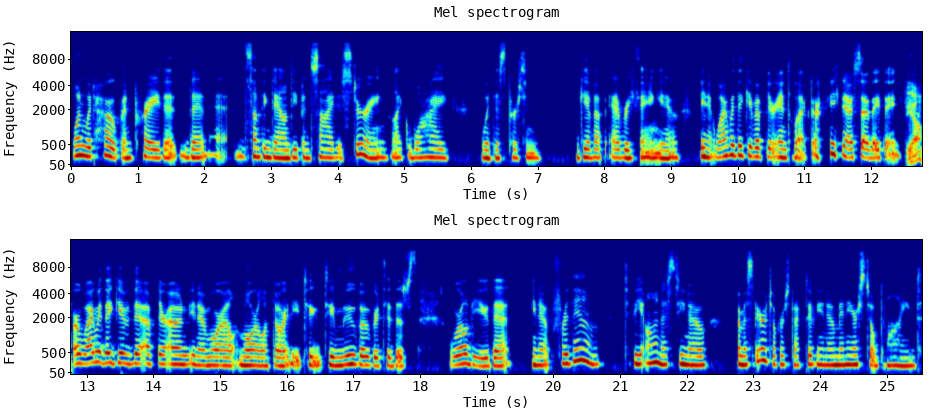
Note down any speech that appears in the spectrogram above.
one would hope and pray that that uh, something down deep inside is stirring. Like, why would this person give up everything? You know, you know, why would they give up their intellect, or you know, so they think, yeah, or why would they give the, up their own, you know, moral moral authority to to move over to this worldview that you know, for them to be honest, you know, from a spiritual perspective, you know, many are still blind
